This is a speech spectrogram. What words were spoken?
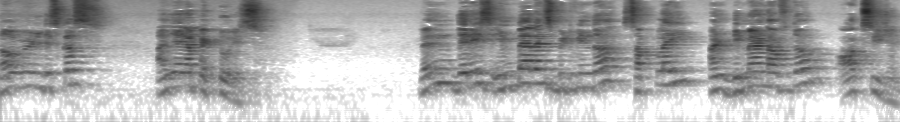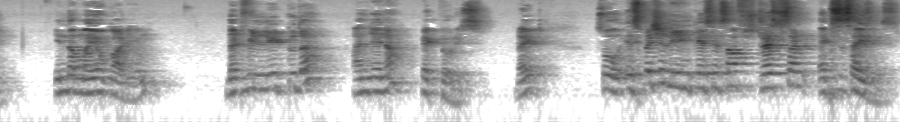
Now we will discuss angina pectoris. When there is imbalance between the supply and demand of the oxygen in the myocardium, that will lead to the angina pectoris, right? So especially in cases of stress and exercises,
